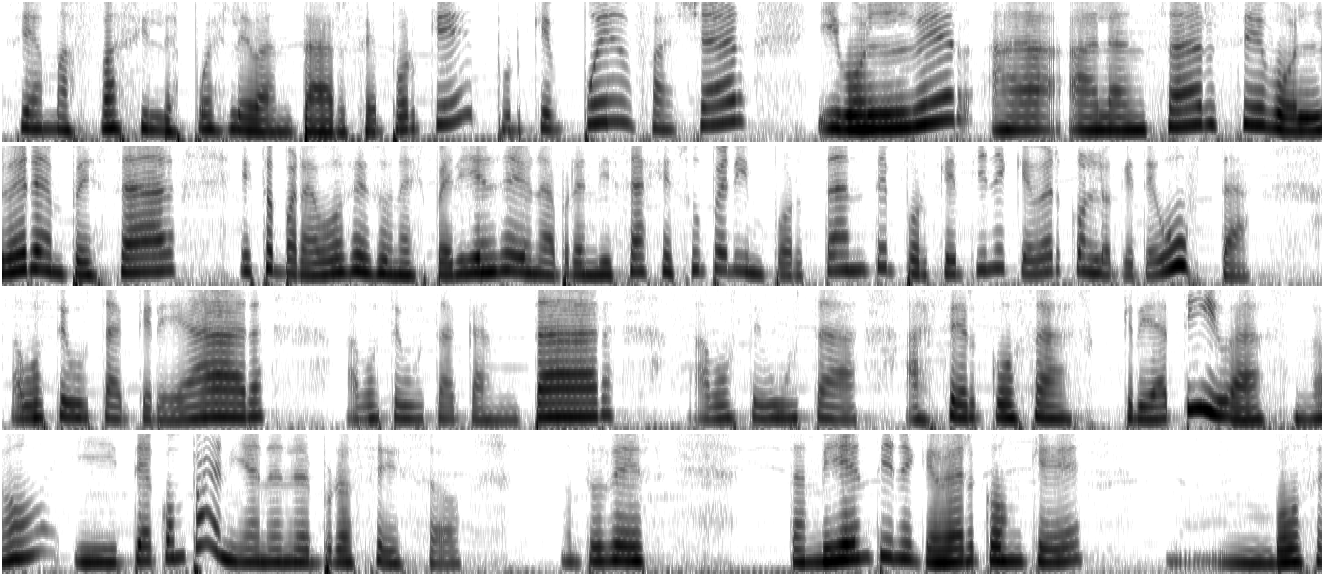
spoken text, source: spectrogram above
sea más fácil después levantarse. ¿Por qué? Porque pueden fallar y volver a, a lanzarse, volver a empezar. Esto para vos es una experiencia y un aprendizaje súper importante porque tiene que ver con lo que te gusta. A vos te gusta crear, a vos te gusta cantar, a vos te gusta hacer cosas creativas, ¿no? Y te acompañan en el proceso. Entonces, también tiene que ver con que vos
